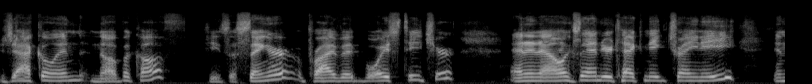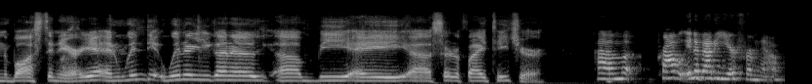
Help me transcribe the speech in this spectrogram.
Jacqueline Novikov. She's a singer, a private voice teacher, and an Alexander Technique trainee in the Boston area. And when do, when are you going to uh, be a uh, certified teacher? Um, probably in about a year from now.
